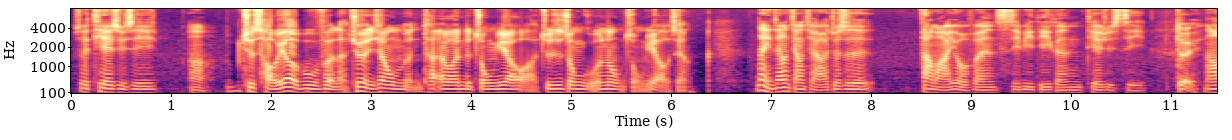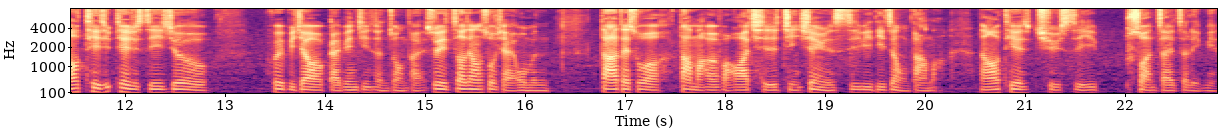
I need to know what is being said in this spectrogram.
所以 THC 嗯，就草药的部分了，就很像我们台湾的中药啊，就是中国那种中药这样。那你这样讲起来，就是大麻又有分 CBD 跟 THC，对，然后 T THC 就会比较改变精神状态，所以照这样说起来，我们大家在说大麻合法化，其实仅限于 CBD 这种大麻，然后 THC 不算在这里面，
